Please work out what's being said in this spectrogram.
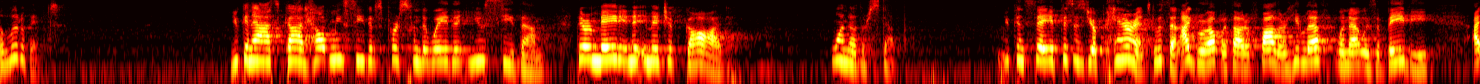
A little bit. You can ask God, help me see this person the way that you see them. They're made in the image of God. One other step. You can say, if this is your parent, listen, I grew up without a father. He left when I was a baby. I,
